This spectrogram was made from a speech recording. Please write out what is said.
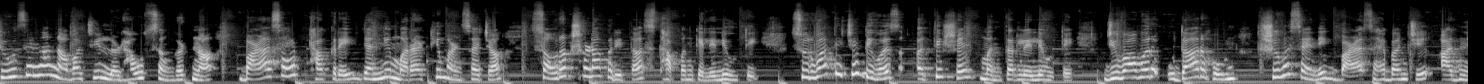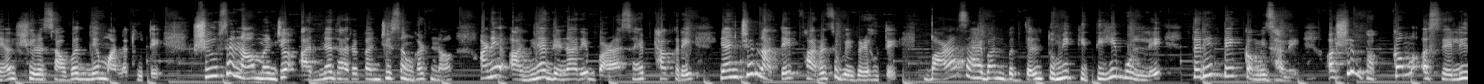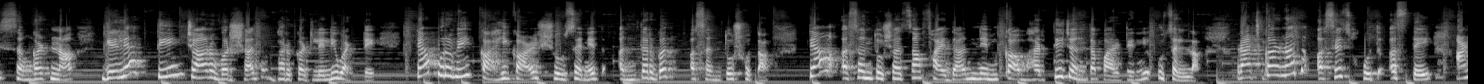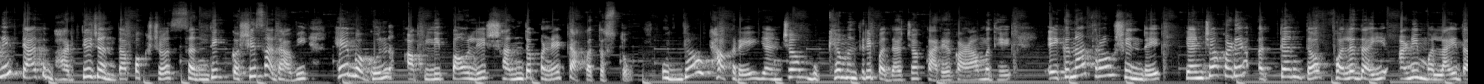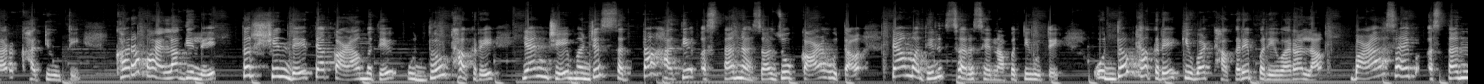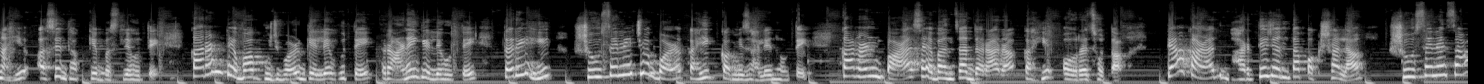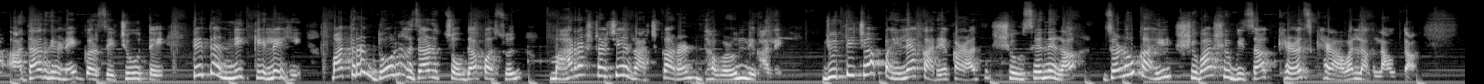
शिवसेना नावाची लढाऊ संघटना बाळासाहेब ठाकरे यांनी मराठी माणसाच्या संरक्षणाकरिता स्थापन केलेली होती. सुरुवातीचे दिवस अतिशय मंतरलेले होते. जीवावर उदार होऊन शिवसैनिक बाळासाहेबांची आज्ञा शिरसावज्ञ मानत होते. शिवसेना म्हणजे आज्ञाधारकांची संघटना आणि आज्ञा देणारे बाळासाहेब ठाकरे यांचे नाते फारच वेगळे होते. बाळासाहेबांबद्दल तुम्ही कितीही बोलले तरी ते कमी झाले. अशी भक्कम असलेली संघटना घटना गेल्या तीन चार वर्षात भरकटलेली वाटते. त्यापूर्वी काही काळ शिवसेनेत अंतर्गत असंतोष होता. त्या असंतोषाचा फायदा नेमका भारतीय जनता पार्टीने उचलला. राजकारणात असेच होत असते आणि त्यात भारतीय जनता पक्ष संधी कशी साधावी हे बघून आपली पावले शांतपणे टाकत असतो. उद्धव ठाकरे यांच्या मुख्यमंत्री पदाच्या कार्यकाळामध्ये एकनाथराव शिंदे यांच्याकडे अत्यंत फलदायी आणि मलाईदार खाती होती. खरं पाहायला गेले तर शिंदे त्या काळामध्ये उद्धव ठाकरे यांचे म्हणजे सत्ता हाती असतानाचा जो काळ होता त्यामधील सरसेनापती होते. उद्धव ठाकरे किंवा ठाकरे परिवाराला बाळासाहेब असतानाही असे धक्के बसले होते. कारण तेव्हा भुजबळ गेले होते राणे गेले होते तरीही शिवसेनेचे बळ काही कमी झाले नव्हते. कारण बाळासाहेबांचा दरारा काही औरच होता. त्या काळात भारतीय जनता पक्षाला शिवसेनेचा आधार घेणे गरजेचे होते. ते त्यांनी केलेही. मात्र दोन हजार चौदा पासून महाराष्ट्राचे राजकारण ढवळून निघाले. युतीच्या पहिल्या कार्यकाळात शिवसेनेला जणू काही शिवाशिवीचा खेळच खेळावा लागला होता.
